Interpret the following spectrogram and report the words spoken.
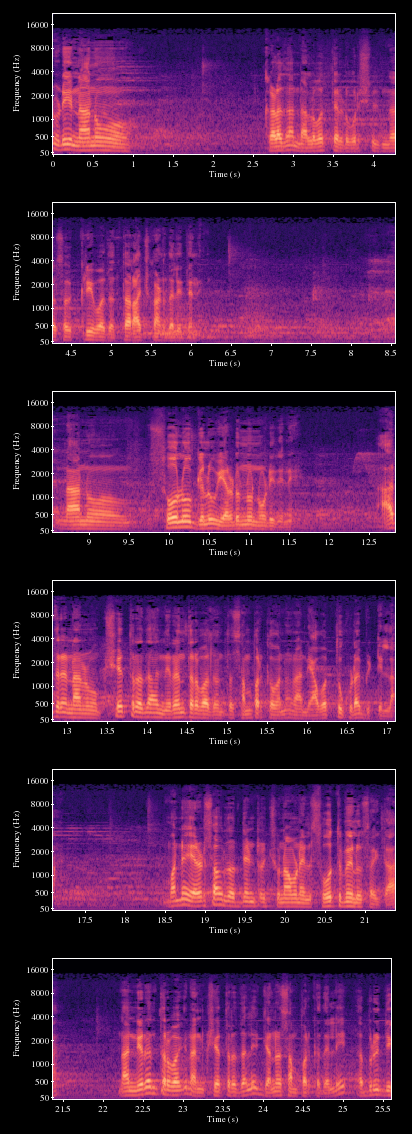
ನೋಡಿ, ನಾನು ಕಳೆದ ನಲವತ್ತೆರಡು ವರ್ಷದಿಂದ ಸಕ್ರಿಯವಾದಂಥ ರಾಜಕಾರಣದಲ್ಲಿದ್ದೇನೆ. ನಾನು ಸೋಲು ಗೆಲುವು ಎರಡನ್ನೂ ನೋಡಿದ್ದೀನಿ. ಆದರೆ ನಾನು ಕ್ಷೇತ್ರದ ನಿರಂತರವಾದಂಥ ಸಂಪರ್ಕವನ್ನು ನಾನು ಯಾವತ್ತೂ ಕೂಡ ಬಿಟ್ಟಿಲ್ಲ. ಮೊನ್ನೆ ಎರಡು ಸಾವಿರದ ಹದಿನೆಂಟರ ಚುನಾವಣೆಯಲ್ಲಿ ಸೋತ ಮೇಲೂ ಸಹಿತ ನಾನು ನಿರಂತರವಾಗಿ ನನ್ನ ಕ್ಷೇತ್ರದಲ್ಲಿ ಜನ ಸಂಪರ್ಕದಲ್ಲಿ ಅಭಿವೃದ್ಧಿ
